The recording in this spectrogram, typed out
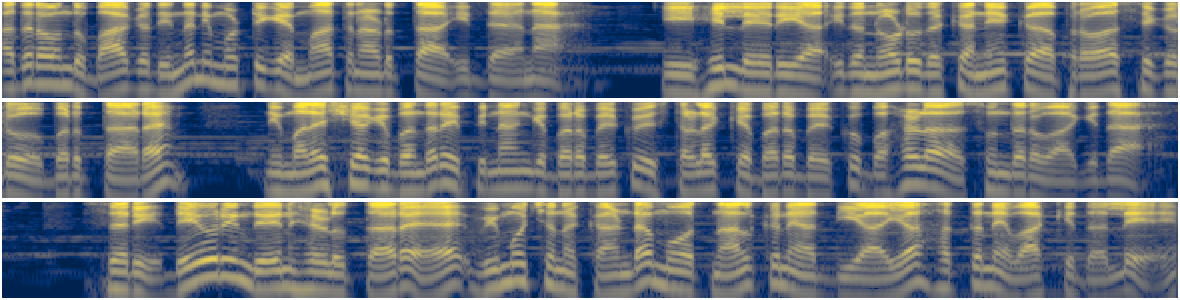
ಅದರ ಒಂದು ಭಾಗದಿಂದ ನಿಮ್ಮೊಟ್ಟಿಗೆ ಮಾತನಾಡುತ್ತಾ ಇದ್ದೇನೆ. ಈ ಹಿಲ್ ಏರಿಯಾ, ಇದನ್ನು ನೋಡುವುದಕ್ಕೆ ಅನೇಕ ಪ್ರವಾಸಿಗರು ಬರುತ್ತಾರೆ. ನೀವು ಮಲೇಷ್ಯಾಗೆ ಬಂದರೆ ಈ ಪಿನಾಂಗ್ಗೆ ಬರಬೇಕು, ಈ ಸ್ಥಳಕ್ಕೆ ಬರಬೇಕು, ಬಹಳ ಸುಂದರವಾಗಿದೆ. ಸರಿ, ದೇವರಿಂದ ಏನು ಹೇಳುತ್ತಾರೆ? ವಿಮೋಚನ ಕಾಂಡ ಮೂವತ್ನಾಲ್ಕನೇ ಅಧ್ಯಾಯ ಹತ್ತನೇ ವಾಕ್ಯದಲ್ಲಿ,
